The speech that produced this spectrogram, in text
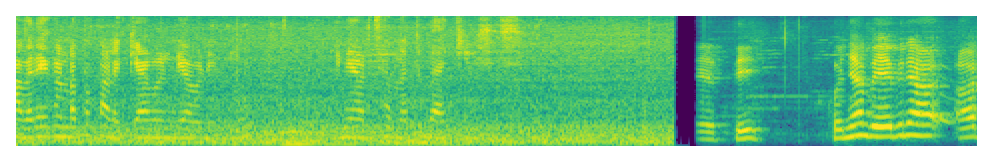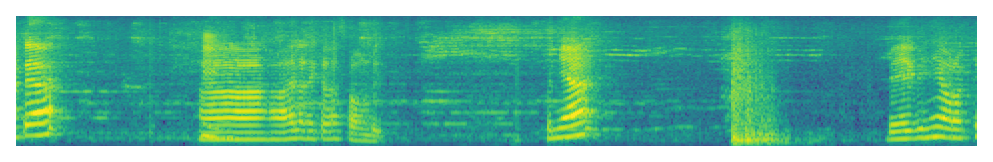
അവരെ കണ്ടപ്പോൾ കളിക്കാൻ വേണ്ടി അവിടെ ഇരുന്നു. പിന്നെ അവിടെ ചെന്നിട്ട് ബാക്കി വിശേഷം. എത്തി. കുഞ്ഞാ ബേബിനെ ആട്ടാ? അതിലടക്കുന്ന സൗണ്ട് കുഞ്ഞാ? ബേബിനെ ഉറക്ക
